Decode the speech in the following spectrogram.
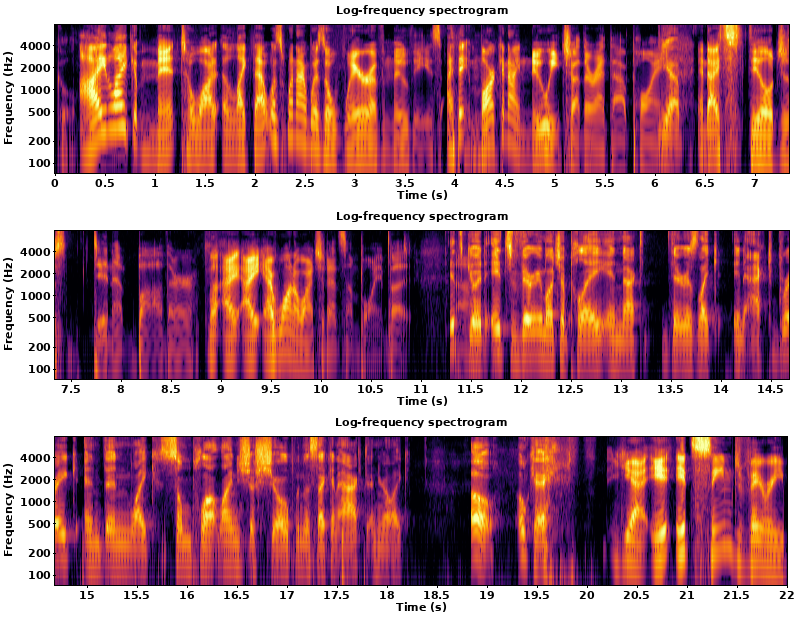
Cool. I like meant to watch like that was when I was aware of movies. I Mm-hmm. think Mark and I knew each other at that point. Yep. And I still just didn't bother. But I I, I want to watch it at some point, but It's Um, good. It's very much a play in that there is like an act break, and then like some plot lines just show up in the second act, and you're like, oh, okay. Yeah, it, it seemed very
